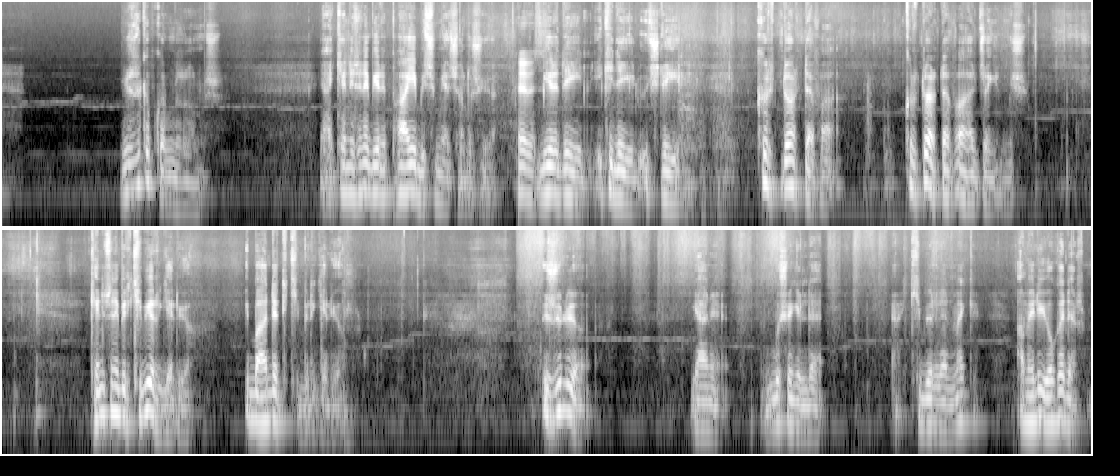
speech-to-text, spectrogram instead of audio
Yüzü kıpkırmızı olmuş. Yani kendisine bir paye biçmeye çalışıyor. Evet. Bir değil, iki değil, üç değil. 44 defa. 44 defa hacca gitmiş. Kendisine bir kibir geliyor. İbadet kibir geliyor. Üzülüyor. Yani bu şekilde kibirlenmek ameli yok eder.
